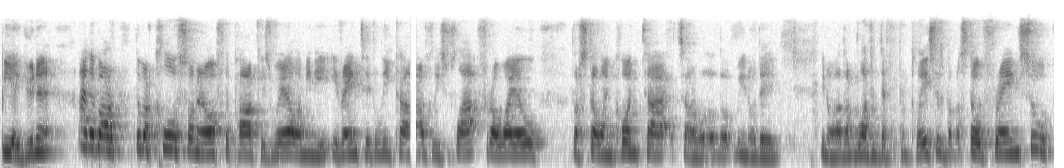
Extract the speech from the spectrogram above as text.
be a unit, and they were they were close on and off the park as well. I mean, he, he rented Lee Carsley's flat for a while. They're still in contact, or you know they you know, they're living different places, but they're still friends. So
